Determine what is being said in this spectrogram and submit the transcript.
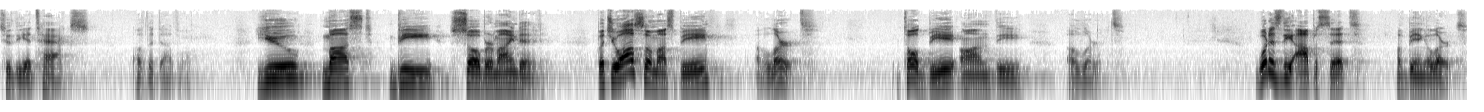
to the attacks of the devil. You must be sober minded. But you also must be alert. We're told, be on the alert. What is the opposite of being alert?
